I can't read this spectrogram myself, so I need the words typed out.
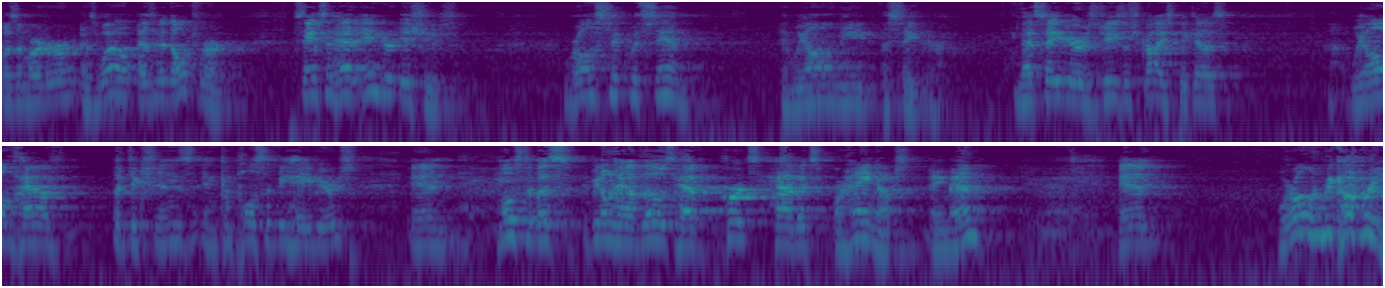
was a murderer as well as an adulterer. Samson had anger issues. We're all sick with sin, and we all need a Savior. And that Savior is Jesus Christ because uh, we all have addictions and compulsive behaviors, and most of us, if we don't have those, have hurts, habits, or hang ups. Amen? And we're all in recovery.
